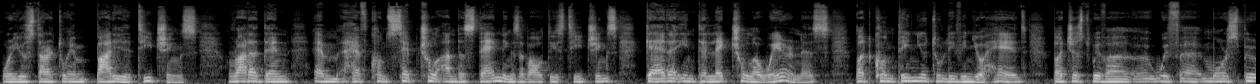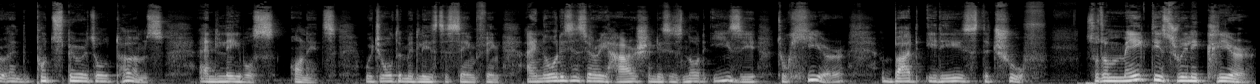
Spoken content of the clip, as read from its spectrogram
where you start to embody the teachings rather than um, have conceptual understandings about these teachings gather intellectual awareness but continue to live in your head but just with a with a more spirit and put spiritual terms and labels on it which ultimately is the same thing i know this is very harsh and this is not easy to hear, but it is the truth. So, to make this really clear,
